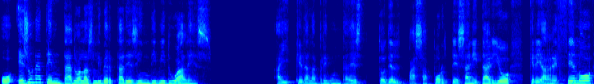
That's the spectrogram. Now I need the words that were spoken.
o es un atentado a las libertades individuales? Ahí queda la pregunta. Esto del pasaporte sanitario crea recelo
